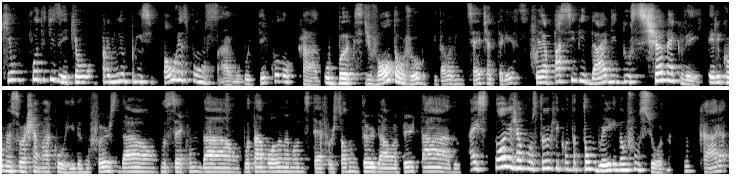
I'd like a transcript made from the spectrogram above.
Que eu vou te dizer que eu, para mim, o principal responsável por ter colocado o Bucks de volta ao jogo, que tava 27 a 3, foi a passividade do Sean McVay. Ele começou a chamar a corrida no first down, no second down, botar a bola na mão de Stafford só num third down apertado. A história já mostrou que contra Tom Brady não funciona. O cara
